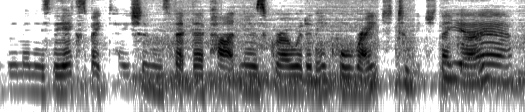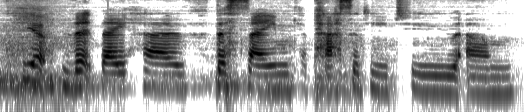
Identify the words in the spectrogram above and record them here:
women is the expectations that their partners grow at an equal rate to which they Yeah. Grow, that they have the same capacity to um,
